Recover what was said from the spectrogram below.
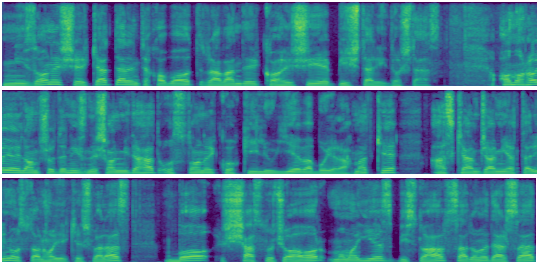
میزان شرکت در انتخابات روند کاهشی بیشتری داشته است. آمارهای اعلام شده نیز نشان می‌دهد استان کوکیلویه و بوی رحمت که از کم جمعیت ترین استانهای کشور است با 64 ممیز 27 صدام درصد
